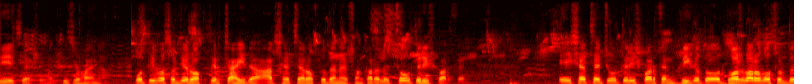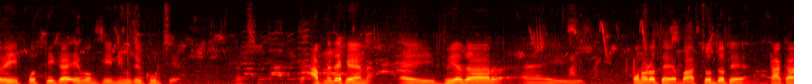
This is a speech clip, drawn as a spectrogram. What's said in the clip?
দিয়েছে একসময়। কিছু হয় না। প্রতি বছর যে রক্তের চাহিদা আর স্বেচ্ছা রক্তদানের সংখ্যাটা হলো চৌত্রিশ পার্সেন্ট এই স্বেচ্ছায় চৌত্রিশ পার্সেন্ট বিগত দশ বারো বছর ধরেই পত্রিকা এবং কি নিউজে ঘুরছে। আচ্ছা। আপনি দেখেন এই দুই হাজার এই পনেরোতে বা চোদ্দোতে ঢাকা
